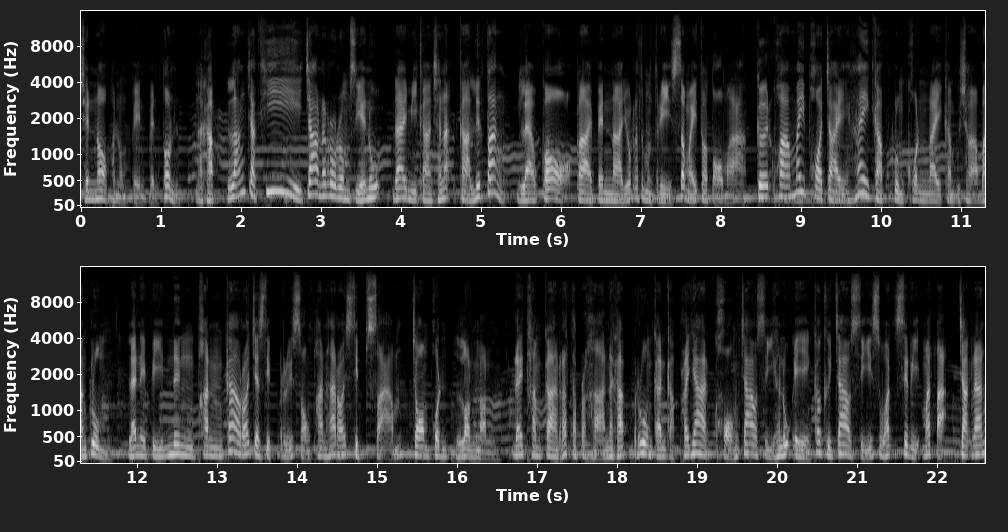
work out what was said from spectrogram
เช่นนอกพนมเปญเป็นต้นนะครับหลังจากที่เจ้านโรมศรีอนุได้มีการชนะการเลือกตั้ง แล้วก็กลายเป็นนายกรัฐมนตรีสมัยต่อๆมา เกิดความไม่พอใจให้กับกลุ่มคนในกัมพูชาบางกลุ่ม และในปี 1970 หรือ 2513 จอมพลลอนนอนได้ทำการรัฐประหารนะครับร่วมกันกับพระญาติของเจ้าศรีหนุเองก็คือเจ้าศรีสวัสดิ์สิริมตะ จากนั้น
